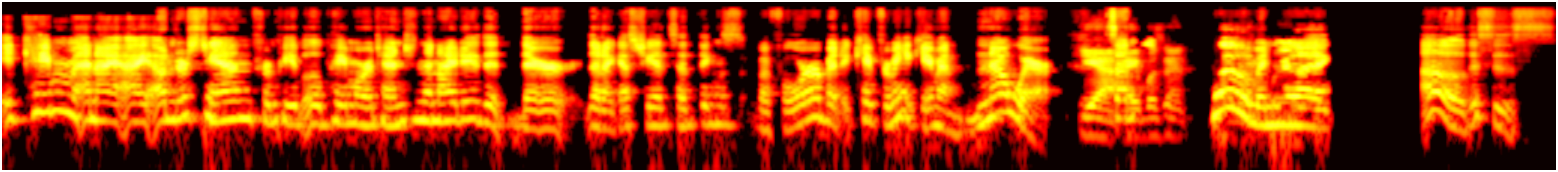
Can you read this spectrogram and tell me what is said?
it, came and I, I understand from people who pay more attention than i do that they're that i guess she had said things before but it came for me it came out of nowhere. Yeah so, it wasn't boom and you're like oh this is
